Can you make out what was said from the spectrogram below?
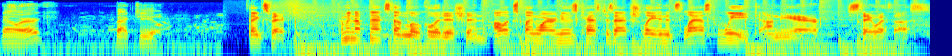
Now, Eric, back to you. Thanks, Vic. Coming up next on Local Edition, I'll explain why our newscast is actually in its last week on the air. Stay with us.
